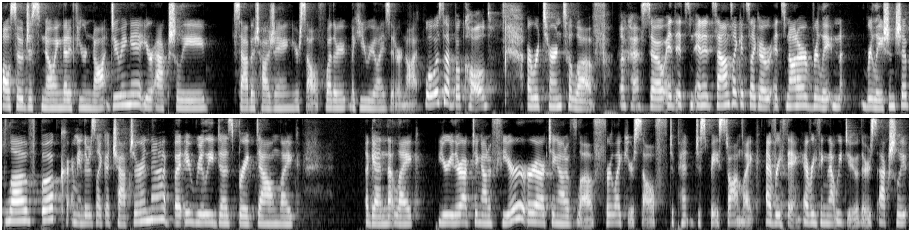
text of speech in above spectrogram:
also just knowing that if you're not doing it, you're actually sabotaging yourself, whether like you realize it or not. What was that book called? A Return to Love. Okay. So it, it's and it sounds like it's like a it's not a relate relationship love book. I mean, there's like a chapter in that, but it really does break down like again that like you're either acting out of fear or acting out of love for like yourself depend just based on like everything everything that we do there's actually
